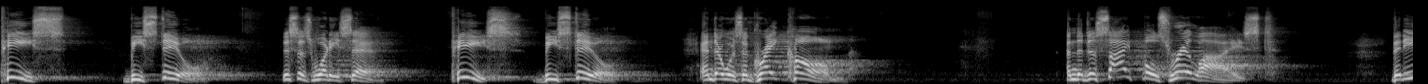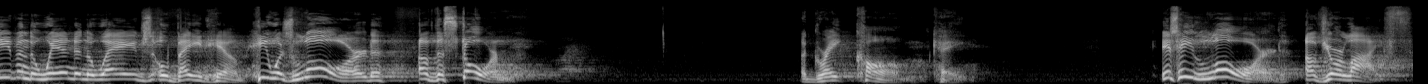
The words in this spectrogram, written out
Peace, be still. This is what he said. Peace, be still. And there was a great calm. And the disciples realized that even the wind and the waves obeyed him. He was Lord of the storm. A great calm came. Is he Lord of your life?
